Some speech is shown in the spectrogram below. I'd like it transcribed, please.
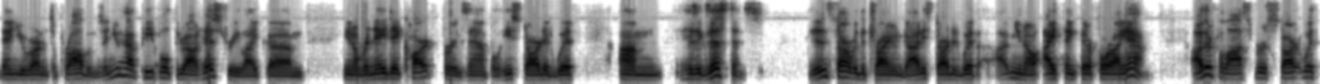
then you run into problems. And you have people throughout history, like um, you know Rene Descartes, for example. He started with um, his existence. He didn't start with the triune God. He started with uh, you know I think therefore I am. Other philosophers start with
